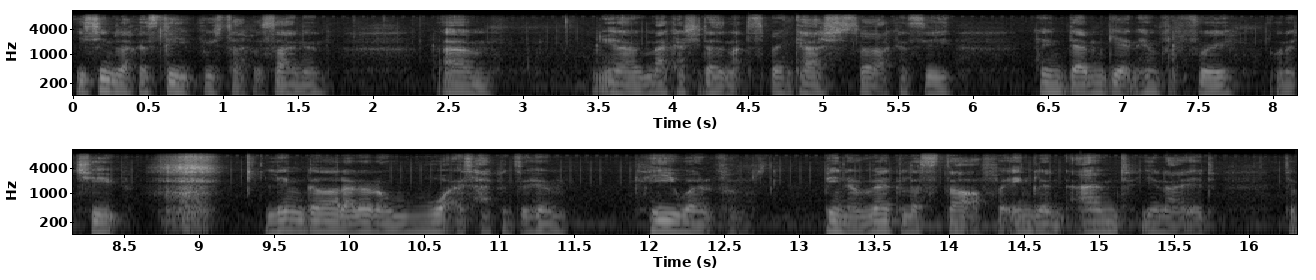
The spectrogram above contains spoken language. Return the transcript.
He seems like a Steve Bruce type of signing. Um, you know, actually doesn't like to spend cash, so I can see him them getting him for free on a cheap. Lingard, I don't know what has happened to him. He went from being a regular starter for England and United to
